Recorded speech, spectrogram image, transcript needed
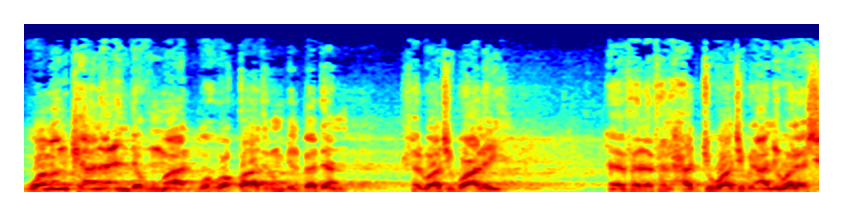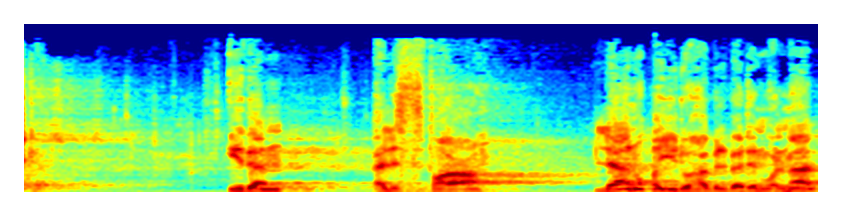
ومن كان عنده مال وهو قادر بالبدن فالواجب عليه فالحج واجب عليه ولا إشكال. إذن الاستطاعة لا نقيدها بالبدن والمال.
